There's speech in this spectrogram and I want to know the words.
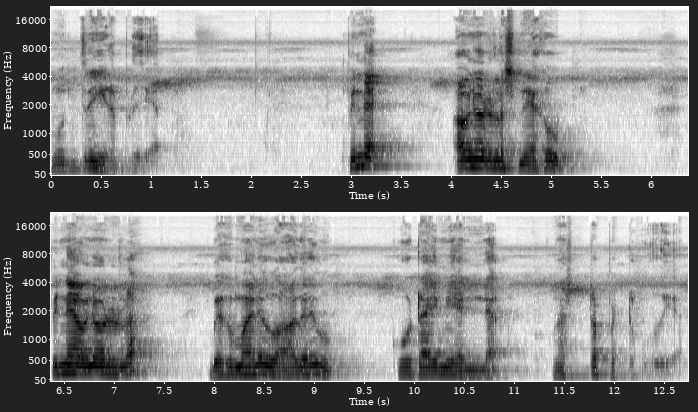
മുദ്രയിടപ്പെടുകയാണ് പിന്നെ അവനോടുള്ള സ്നേഹവും പിന്നെ അവനോടുള്ള ബഹുമാനവും ആദരവും കൂട്ടായ്മയെല്ലാം നഷ്ടപ്പെട്ടു പോവുകയാണ്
